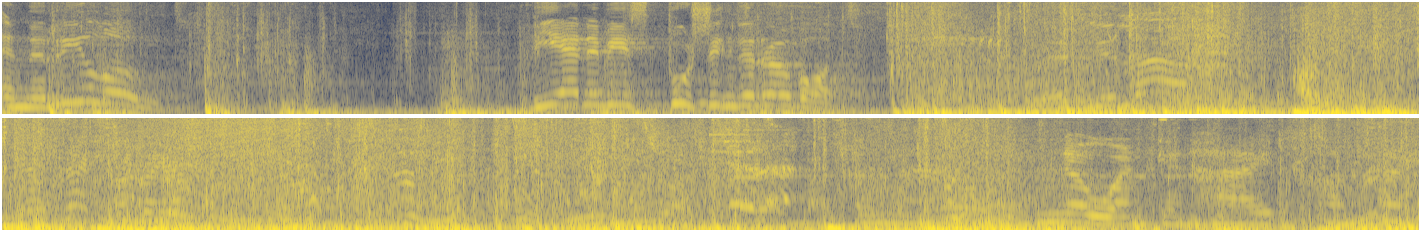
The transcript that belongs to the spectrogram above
and reload. The enemy is pushing the robot. Let's get loud. No one can hide from thy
